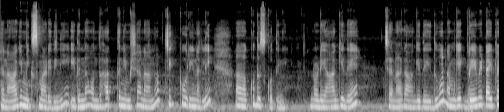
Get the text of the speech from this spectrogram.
ಚೆನ್ನಾಗಿ ಮಿಕ್ಸ್ ಮಾಡಿದ್ದೀನಿ. ಇದನ್ನು ಒಂದು ಹತ್ತು ನಿಮಿಷ ನಾನು ಚಿಕ್ಕ ಊರಿನಲ್ಲಿ ಕುದಿಸ್ಕೋತೀನಿ. ನೋಡಿ, ಆಗಿದೆ. ಚೆನ್ನಾಗಿ ಆಗಿದೆ ಇದು. ನಮಗೆ ಗ್ರೇವಿ ಟೈಪೇ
